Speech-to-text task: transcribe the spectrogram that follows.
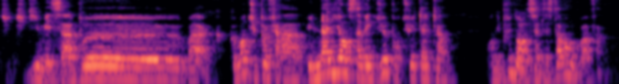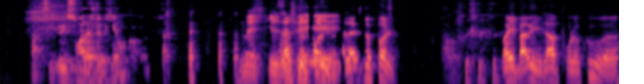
Tu, tu dis, mais c'est un peu, voilà, comment tu peux faire une alliance avec Dieu pour tuer quelqu'un? On n'est plus dans l'Ancien Testament, quoi. Enfin, si eux, ils sont à l'âge de Pierre encore. Mais ils à l'âge de Paul. oui, bah oui, là, pour le coup, euh.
